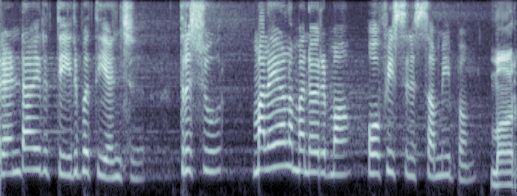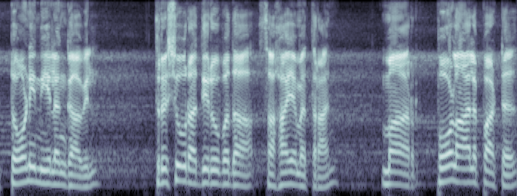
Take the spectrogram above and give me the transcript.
രണ്ടായിരത്തി ഇരുപത്തിയഞ്ച് തൃശൂർ മലയാള മനോരമ ഓഫീസിന് സമീപം. മാർ ടോണി നീലങ്കാവിൽ തൃശൂർ അതിരൂപത സഹായമെത്രാൻ മാർ പോൾ ആലപ്പാട്ട്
